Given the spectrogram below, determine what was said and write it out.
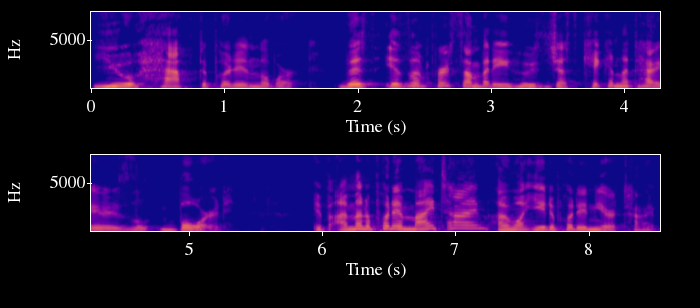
you have to put in the work. This isn't for somebody who's just kicking the tires bored. If I'm going to put in my time, I want you to put in your time.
